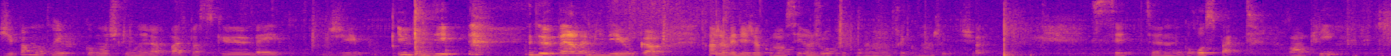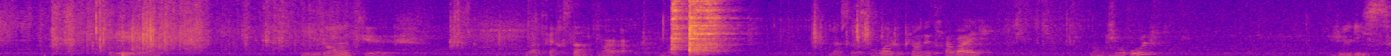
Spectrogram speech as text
Je vais pas montrer comment je tournais la pâte parce que ben, j'ai eu l'idée de faire la vidéo quand, quand j'avais déjà commencé. Un jour, je pourrais montrer comment j'ai fait. C'est une grosse pâte remplie. Et, et donc, euh, on va faire ça. Voilà. là, ça se voit le plan de travail. Donc, je roule, je lisse,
